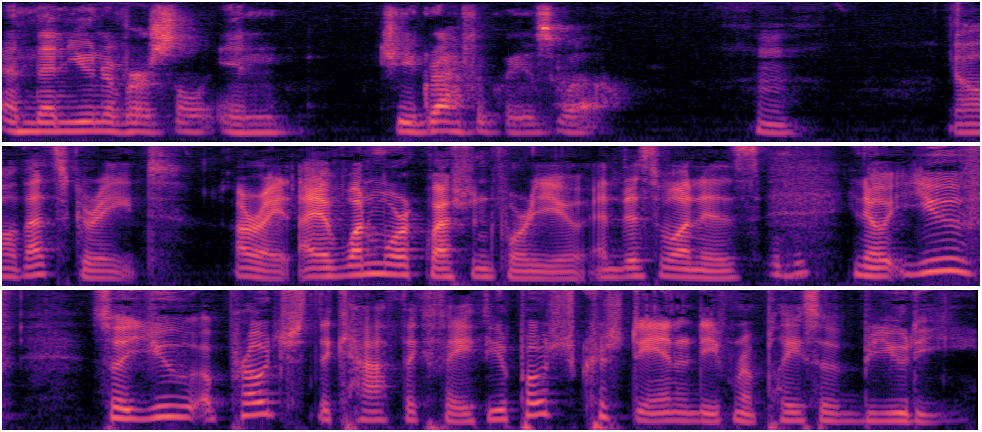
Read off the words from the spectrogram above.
and then universal in geographically as well. Hmm. Oh, that's great. All right, I have one more question for you, and this one is, mm-hmm. you know, you've so you approached the Catholic faith, you approached Christianity from a place of beauty,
